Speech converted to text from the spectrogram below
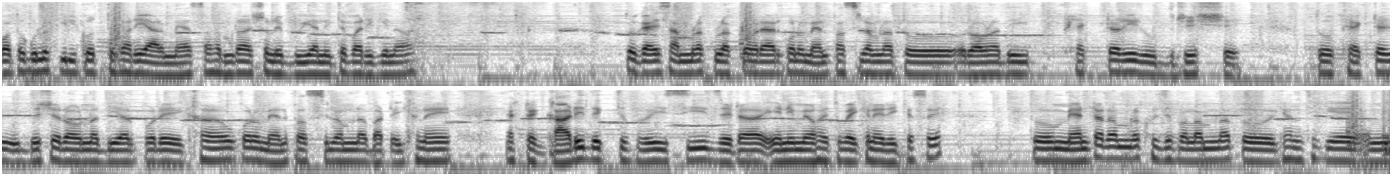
কতগুলো কিল করতে পারি আর ম্যাচ আমরা আসলে বুইয়া নিতে পারি কিনা। তো গাইস আমরা কুলাক করে আর কোনো ম্যান পাচ্ছিলাম না, তো রওনা দিই ফ্যাক্টরির উদ্দেশ্যে। তো ফ্যাক্টরির উদ্দেশ্যে রওনা দেওয়ার পরে এখানেও কোনো ম্যান পাচ্ছিলাম না বাট এখানে একটা গাড়ি দেখতে পেয়েছি, যেটা এনিমে হয়তো বা এখানে রেখেছে। তো ম্যানটার আমরা খুঁজে পেলাম না, তো এখান থেকে আমি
